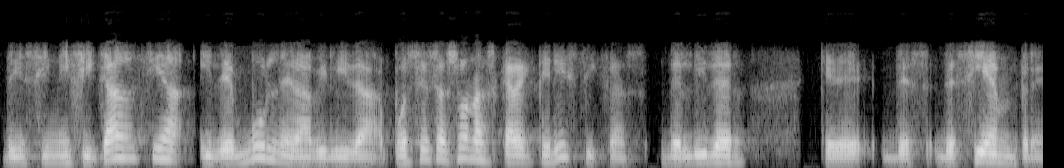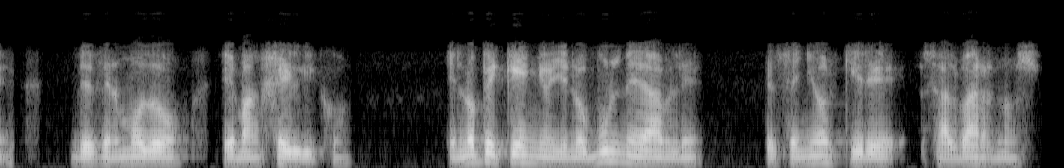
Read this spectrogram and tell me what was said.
de insignificancia y de vulnerabilidad. Pues esas son las características del líder que de, siempre, desde el modo evangélico. En lo pequeño y en lo vulnerable, el Señor quiere salvarnos.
